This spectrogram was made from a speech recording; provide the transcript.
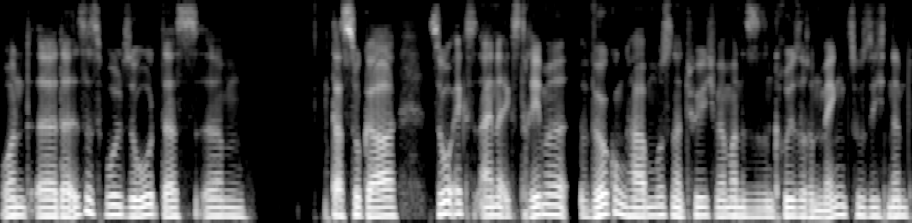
Und äh, da ist es wohl so, dass ähm, das sogar so ex eine extreme Wirkung haben muss, natürlich, wenn man es in größeren Mengen zu sich nimmt,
